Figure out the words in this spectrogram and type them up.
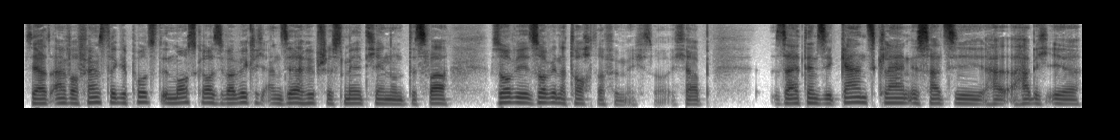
Sie hat einfach Fenster geputzt in Moskau. Sie war wirklich ein sehr hübsches Mädchen und das war so wie, so wie eine Tochter für mich. So, ich habe, seitdem sie ganz klein ist, hat sie, ha, habe ich ihr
